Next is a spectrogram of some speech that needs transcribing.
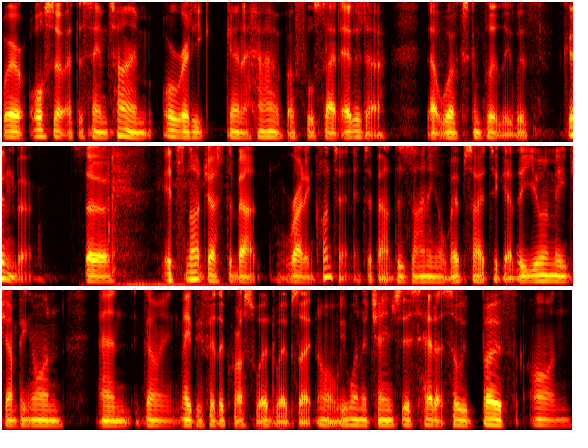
we're also at the same time already going to have a full site editor that works completely with Gutenberg. So it's not just about writing content, it's about designing a website together. You and me jumping on and going maybe for the crossword website, oh, we want to change this header. So we're both on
